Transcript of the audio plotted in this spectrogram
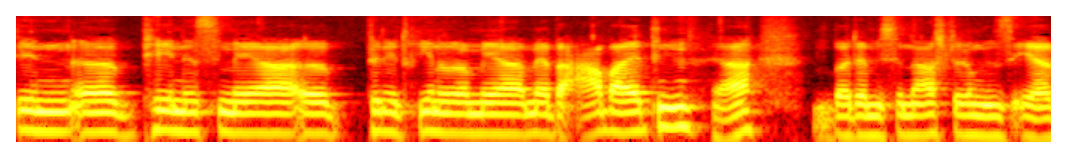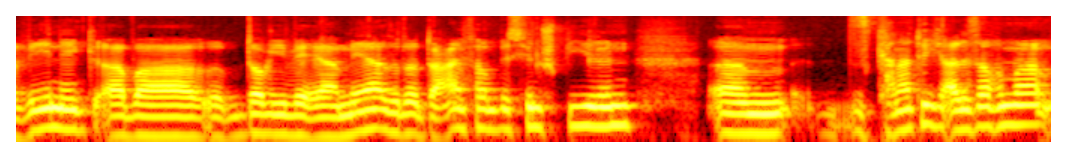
den äh, Penis mehr äh, penetrieren oder mehr, mehr bearbeiten. Ja, bei der Missionarstellung ist es eher wenig, aber äh, Doggy wäre eher mehr. Also da einfach ein bisschen spielen. Ähm, das kann natürlich alles auch immer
